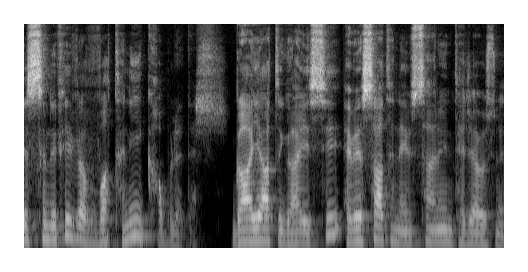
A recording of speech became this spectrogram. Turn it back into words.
ve sınıfi ve vatani kabul eder. Gayatı gayesi, hevesat-ı nefsanenin tecavüzüne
